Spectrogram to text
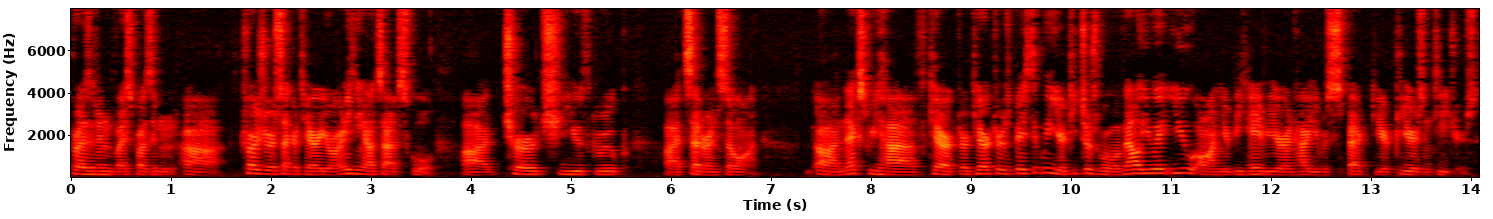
president, vice president, uh, treasurer, secretary, or anything outside of school, uh, church, youth group, uh, etc., and so on. Uh, next, we have character. Character is basically your teachers will evaluate you on your behavior and how you respect your peers and teachers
